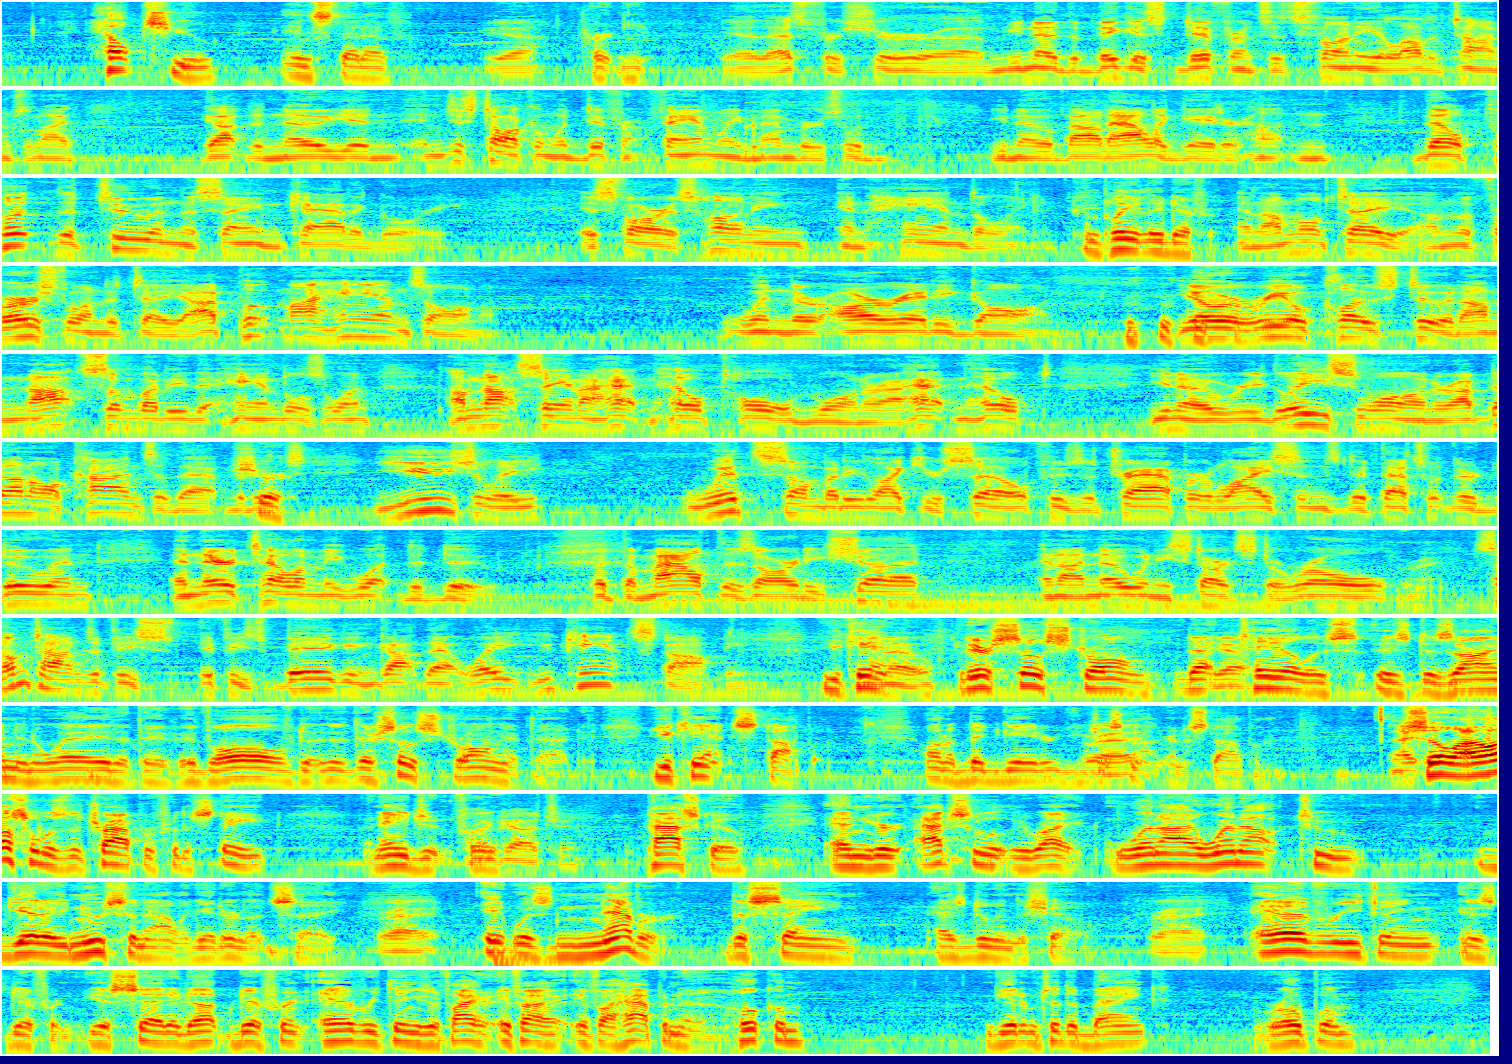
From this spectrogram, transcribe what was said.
helps you instead of Yeah. hurting you. Yeah, that's for sure. Um, you know, the biggest difference, it's funny, a lot of times when I got to know you and, and just talking with different family members with, you know, about alligator hunting, they'll put the two in the same category as far as hunting and handling. Completely different. And I'm going to tell you, I'm the first one to tell you, I put my hands on them when they're already gone. you know, we're real close to it. I'm not somebody that handles one. I'm not saying I hadn't helped hold one or I hadn't helped, you know, release one or I've done all kinds of that. But Sure. it's usually with somebody like yourself who's a trapper, licensed, if that's what they're doing, and they're telling me what to do. But the mouth is already shut, and I know when he starts to roll. Right. Sometimes if he's if he's big and got that weight, you can't stop him. You can't. know. They're so strong. That Yeah. tail is is designed in a way that they've evolved. They're so strong at that. You can't stop them. On a big gator, you're just not going to stop them. I- so I also was the trapper for the state, an agent for I got you. Pasco, and you're absolutely right. When I went out to get a nuisance alligator, let's say, Right, it was never the same as doing the show. Right, Everything is different. You set it up different. Everything's if I if I if I happen to hook them, get them to the bank, rope them,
